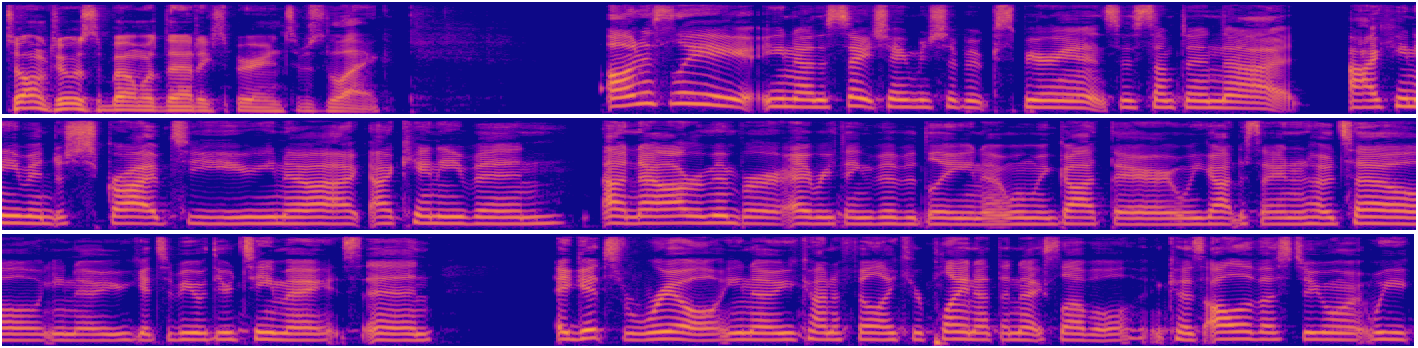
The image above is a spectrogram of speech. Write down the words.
Talk to us about what that experience was like. Honestly, you know, the state championship experience is something that I can't even describe to you. You know, I, I can't even. I, now I remember everything vividly. You know, when we got there, we got to stay in a hotel. You know, you get to be with your teammates, and it gets real. You know, you kind of feel like you're playing at the next level because all of us do want we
